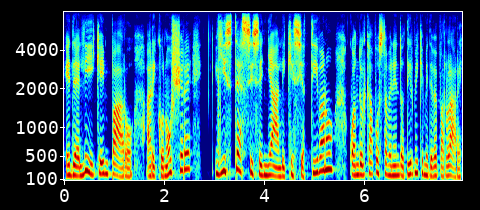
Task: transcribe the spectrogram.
ed è lì che imparo a riconoscere gli stessi segnali che si attivano quando il capo sta venendo a dirmi che mi deve parlare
